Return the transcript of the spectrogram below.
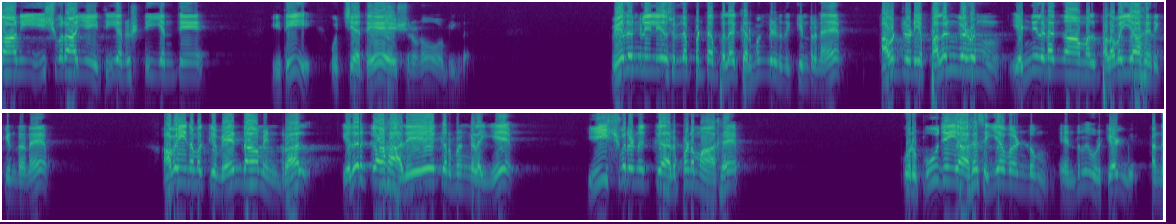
தானி ஈஸ்வராய இதி அனுஷ்டீயந்தே இதி உச்சியதே ஸ்ருணு அப்படிங்கிற வேதங்களிலே சொல்லப்பட்ட பல கர்மங்கள் இருக்கின்றன. அவற்றுடைய பலன்களும் எண்ணிலடங்காமல் பலவையாக இருக்கின்றன. அவை நமக்கு வேண்டாம் என்றால் எதற்காக அதே கர்மங்களையே ஈஸ்வரனுக்கு அர்ப்பணமாக ஒரு பூஜையாக செய்ய வேண்டும் என்று ஒரு கேள்வி. அந்த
